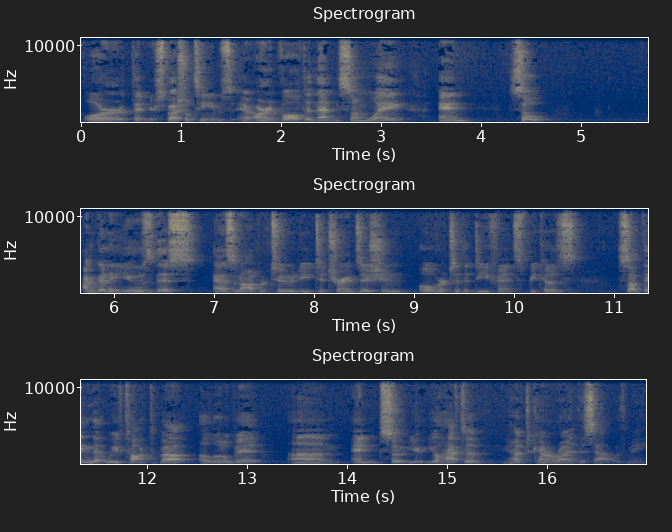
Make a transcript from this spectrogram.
or that your special teams are involved in that in some way, and so I'm going to use this as an opportunity to transition over to the defense because something that we've talked about a little bit, um, and so you, you'll have to you have to kind of ride this out with me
